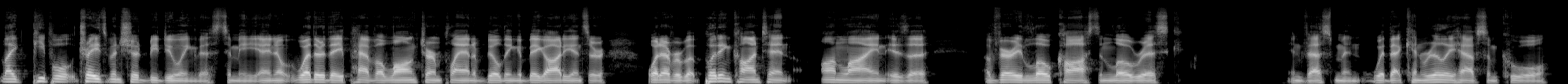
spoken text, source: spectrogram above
like people tradesmen should be doing this to me. I know whether they have a long-term plan of building a big audience or whatever, but putting content online is a a very low cost and low risk investment with that can really have some cool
